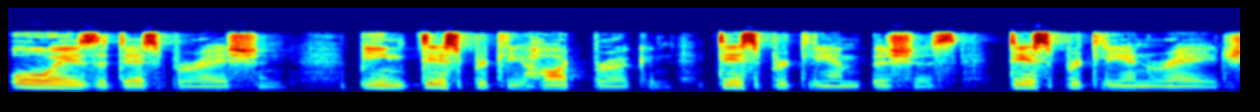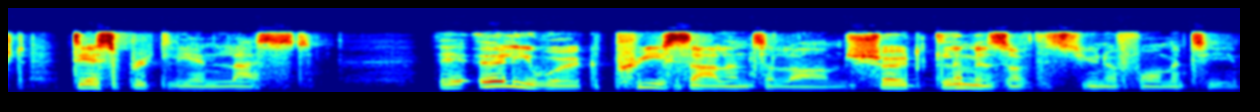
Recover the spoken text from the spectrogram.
always a desperation, being desperately heartbroken, desperately ambitious, desperately enraged, desperately in lust. Their early work pre Silent Alarm showed glimmers of this uniformity,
